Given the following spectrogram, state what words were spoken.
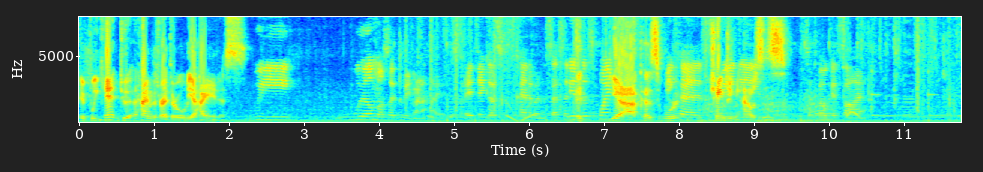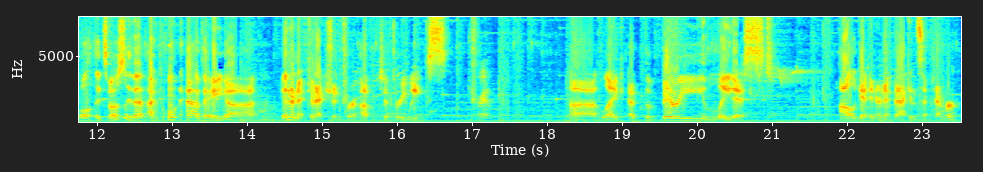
if we can't do time this right, there will be a hiatus. We will most likely be going to hiatus. I think that's kind of a necessity at It- this point. yeah, because we're changing we houses. To focus on. Well, it's mostly that I won't have a uh, internet connection for up to three weeks. True. Uh, like at the very latest, I'll get internet back in September.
